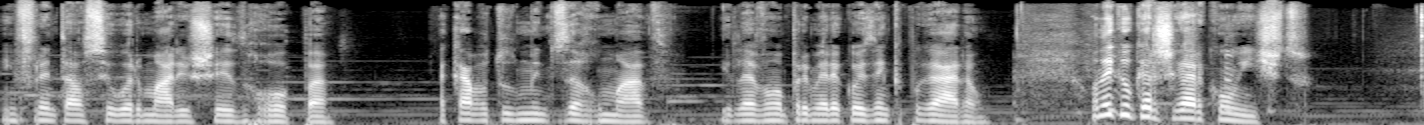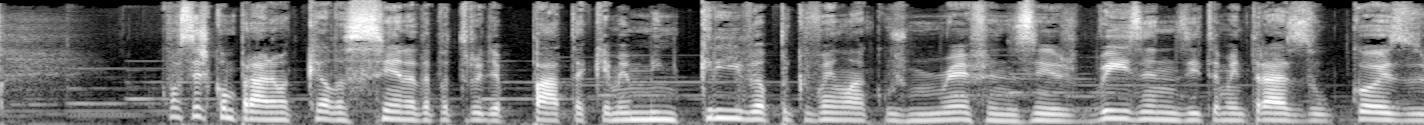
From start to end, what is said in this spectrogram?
em frente ao seu armário cheio de roupa. Acaba tudo muito desarrumado e levam a primeira coisa em que pegaram. Onde é que eu quero chegar com isto? Vocês compraram aquela cena da Patrulha Pata que é mesmo incrível porque vem lá com os Murphins e os Reasons e também traz o coisa,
